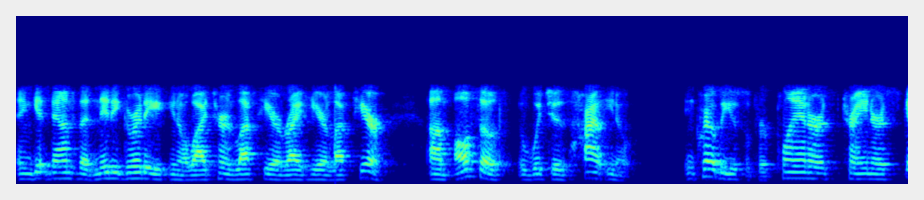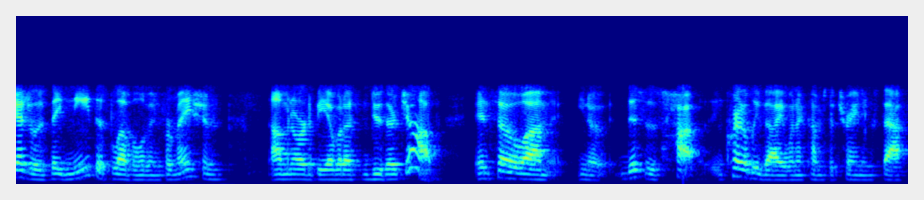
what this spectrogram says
and get down to that nitty gritty, you know, why I turn left here, right here, left here. Um, also, which is highly, you know, incredibly useful for planners, trainers, schedulers. They need this level of information um, in order to be able to do their job. And so, um, you know, this is hot, incredibly valuable when it comes to training staff.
